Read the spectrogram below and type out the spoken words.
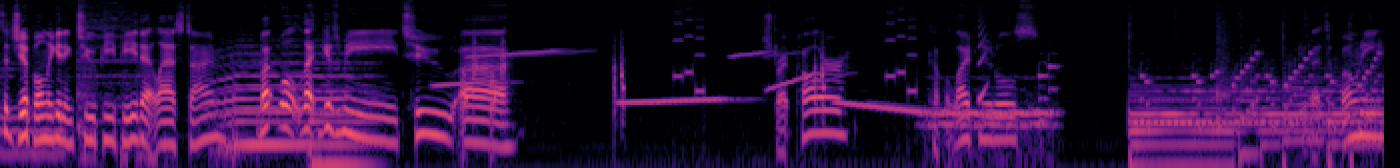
It's a Jip only getting 2 PP that last time. But, well, that gives me two, uh... Striped collar. A couple life noodles. Give that to Boney.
